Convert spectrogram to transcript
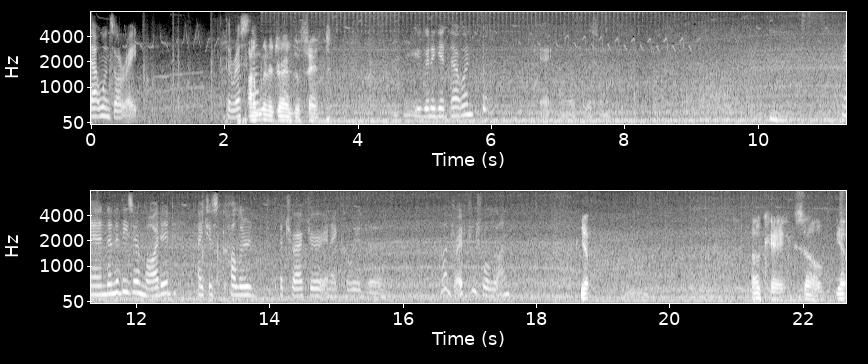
that one's all right. The rest of I'm gonna drive the Fendt. you're gonna get that one. Okay, I'll go for this one. And none of these are modded. I just colored a tractor and I colored the. Oh, drive control on. Yep. Okay, so yep.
